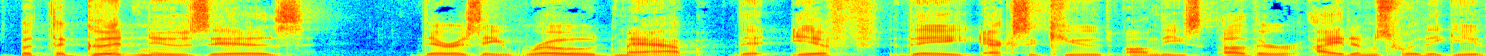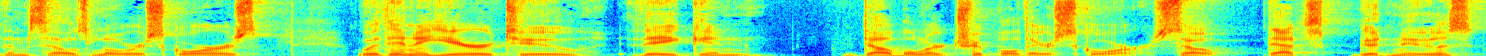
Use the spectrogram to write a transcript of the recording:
But the good news is there is a roadmap that if they execute on these other items where they gave themselves lower scores, within a year or two, they can double or triple their score. So that's good news.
